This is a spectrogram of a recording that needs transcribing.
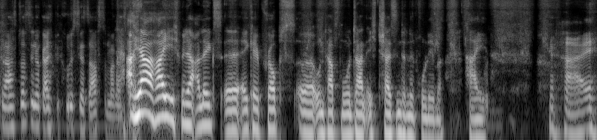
Du hast, du hast ihn noch gar nicht begrüßt, jetzt darfst du mal ganz Ach ja, hi, ich bin der Alex, äh, AK Props äh, und habe momentan echt scheiß Internetprobleme. Hi. Hi.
